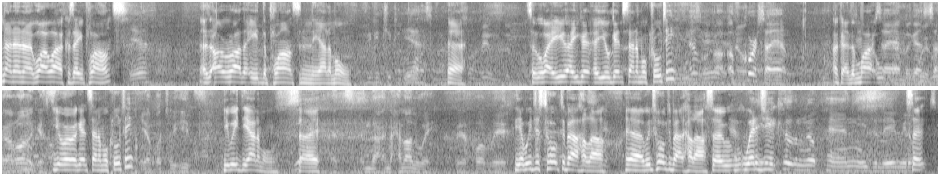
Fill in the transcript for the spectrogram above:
No, no, no. Why? Why? Because they eat plants. Yeah. I'd rather eat the plants than the animal. Vegan chicken, yeah. Yeah. So wait, are you, are you, are you against animal cruelty? No, uh, of course I am. Okay, then why? Of course I am against We are animals. all against. You are against animal cruelty? Yeah, but we eat You eat the animals. So it's in the, in the halal way. Therefore, they yeah, we just talked about halal. Yeah, we talked about halal. So where did We you? kill them no pain easily. We So don't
